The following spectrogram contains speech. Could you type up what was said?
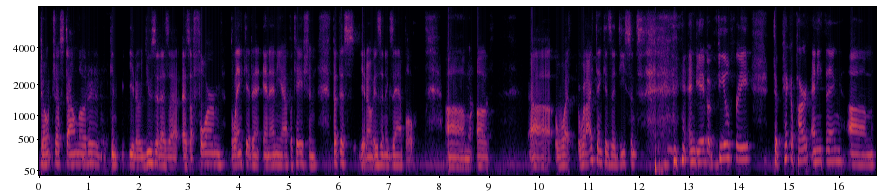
don't just download it and can, you know use it as a as a form blanket in, in any application. But this you know is an example um, of uh, what what I think is a decent NDA. But feel free to pick apart anything um,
